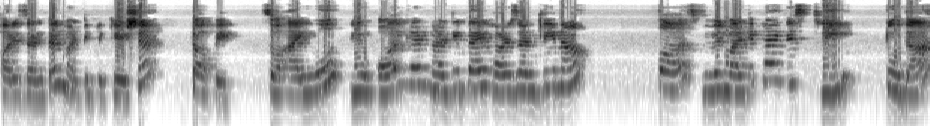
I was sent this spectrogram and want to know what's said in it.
horizontal multiplication topic. So I hope you all can multiply horizontally now. First we will multiply this 3 to the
